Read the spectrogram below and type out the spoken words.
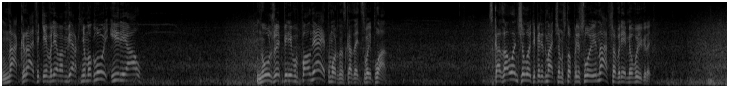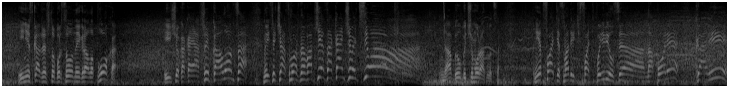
на графике в левом верхнем углу. И Реал, ну, уже перевыполняет, можно сказать, свой план. Сказал Анчелоти перед матчем, что пришло и наше время выиграть. И не скажешь, что Барселона играла плохо. И еще какая ошибка Алонса. Ну и сейчас можно вообще заканчивать все. Да, был бы чему радоваться. Нет Фати, смотрите, Фати появился на поле. Гави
